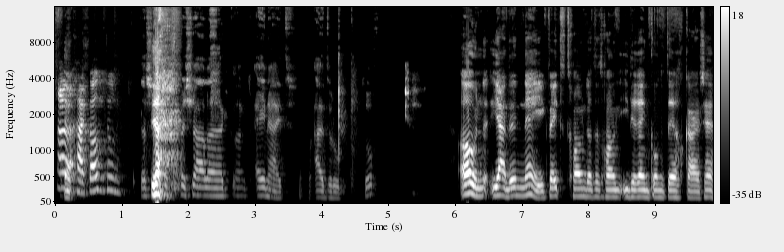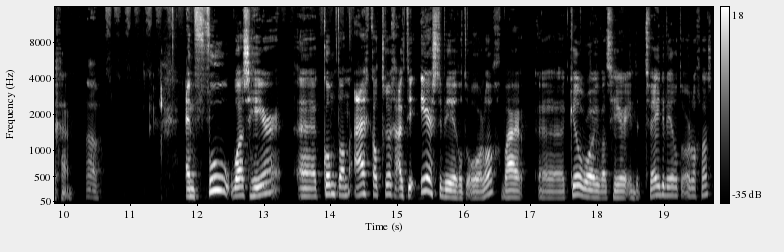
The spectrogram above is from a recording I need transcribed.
Oh, dat ga ik ook doen. Dat is Ja. een speciale eh, eenheid, uitroep, toch? Oh, n- ja, de- nee, ik weet het gewoon dat het gewoon iedereen kon het tegen elkaar zeggen. Oh, En Fu was here eh, komt dan eigenlijk al terug uit de Eerste Wereldoorlog, waar eh, Kilroy was here in de Tweede Wereldoorlog was.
